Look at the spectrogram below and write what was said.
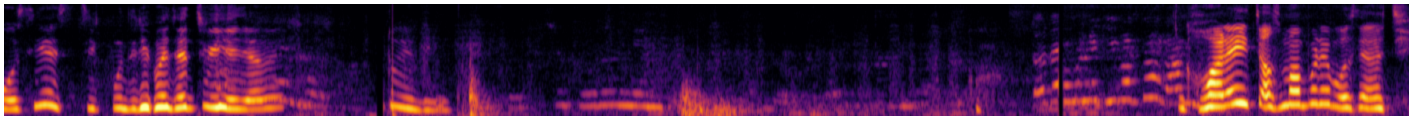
বসিয়ে এসছি কুঁদরি ভাজা চুয়ে যাবে। তুই দি। ঘরেই চশমা পরে বসে আছি।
